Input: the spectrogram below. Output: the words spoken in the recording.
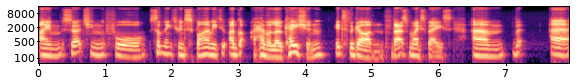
I'm searching for something to inspire me to. I've got. I have a location. It's the garden. That's my space. Um, but uh,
